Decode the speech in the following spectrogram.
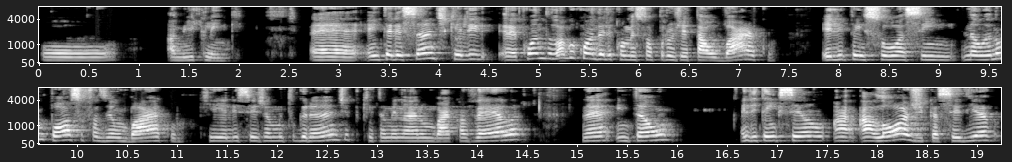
o Amir Klink. É, é interessante que ele, é, quando, logo quando ele começou a projetar o barco, ele pensou assim: não, eu não posso fazer um barco que ele seja muito grande, porque também não era um barco a vela, né? Então ele tem que ser a, a lógica seria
